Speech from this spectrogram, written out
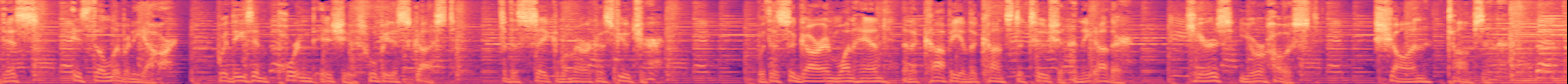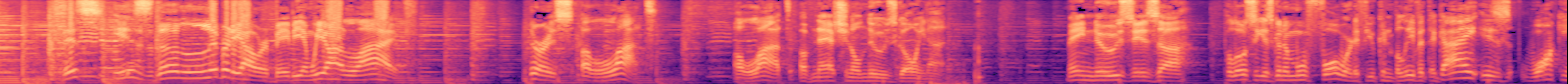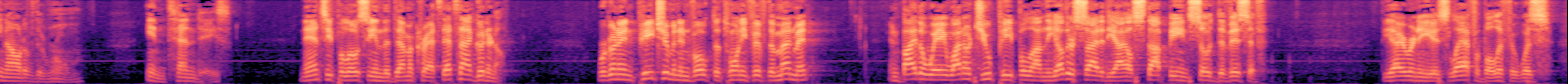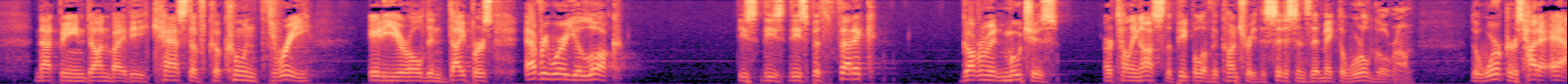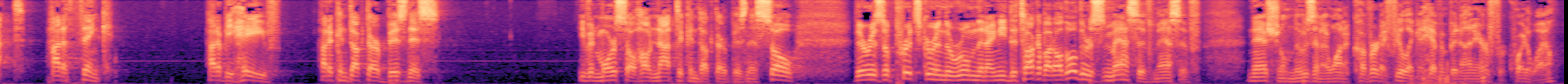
This is the Liberty Hour, where these important issues will be discussed for the sake of America's future. With a cigar in one hand and a copy of the Constitution in the other, here's your host, Sean Thompson. This is the Liberty Hour, baby, and we are live. There is a lot, a lot of national news going on. Main news is uh, Pelosi is going to move forward, if you can believe it. The guy is walking out of the room in 10 days. Nancy Pelosi and the Democrats, that's not good enough. We're going to impeach him and invoke the 25th Amendment. And by the way, why don't you people on the other side of the aisle stop being so divisive? The irony is laughable if it was not being done by the cast of Cocoon 3, 80 year old in diapers. Everywhere you look, these, these, these pathetic government mooches are telling us, the people of the country, the citizens that make the world go round, the workers, how to act, how to think, how to behave, how to conduct our business, even more so, how not to conduct our business. So there is a Pritzker in the room that I need to talk about, although there's massive, massive national news and I want to cover it. I feel like I haven't been on air for quite a while.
